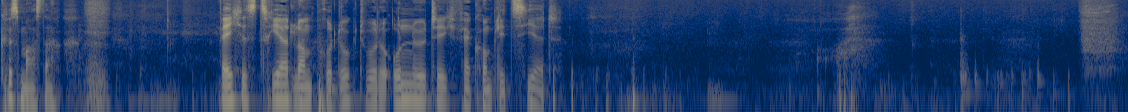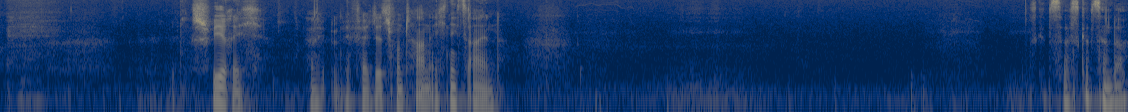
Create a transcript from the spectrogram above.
Quizmaster. Welches Triathlon-Produkt wurde unnötig verkompliziert? Schwierig. Mir fällt jetzt spontan echt nichts ein. Gibt's, was gibt's denn da?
